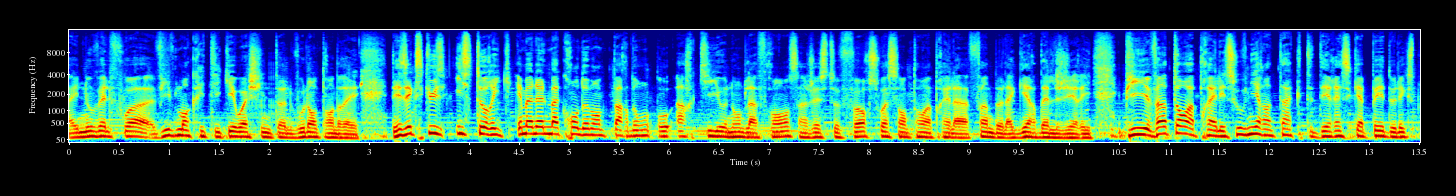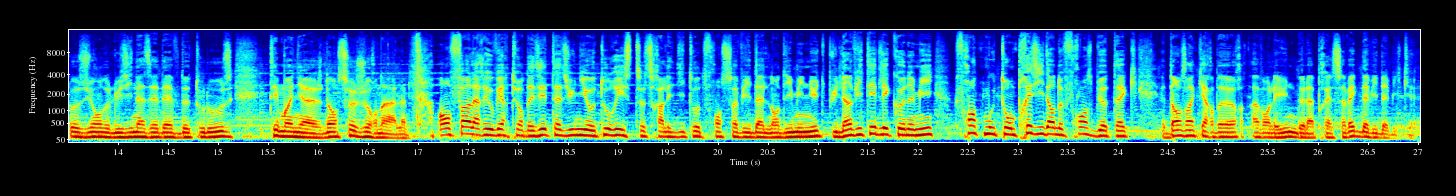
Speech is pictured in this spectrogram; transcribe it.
a une nouvelle fois vivement critiqué Washington, vous l'entendrez. Des excuses historiques. Emmanuel Macron demande pardon aux harkis au nom de la France, un geste fort 60 ans après la fin de la guerre d'Algérie. Puis 20 ans après, les souvenirs intacts des rescapés de l'explosion de l'usine AZF de Toulouse. Témoignage dans ce journal. Enfin, la réouverture des États-Unis aux touristes sera l'édito de François Vidal dans 10 minutes. Puis l'invité de l'économie, Franck Mouton, président de France Biotech, dans un quart d'heure avant les unes de la presse avec David Abiker.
